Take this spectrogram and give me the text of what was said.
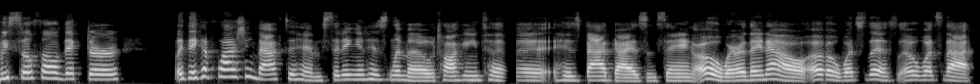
We still saw Victor. Like they kept flashing back to him sitting in his limo talking to his bad guys and saying, Oh, where are they now? Oh, what's this? Oh, what's that?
